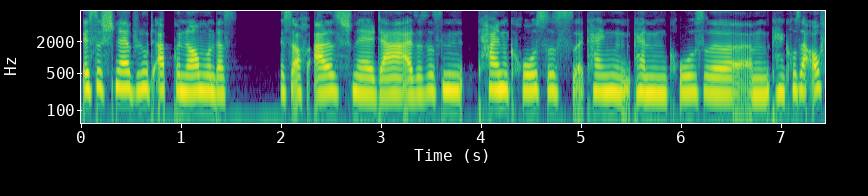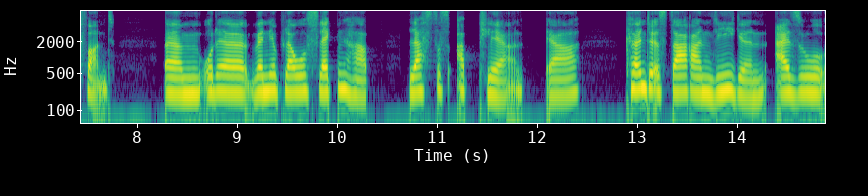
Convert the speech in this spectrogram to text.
ist es schnell Blut abgenommen und das ist auch alles schnell da. Also es ist ein, kein großes, kein, kein, große, ähm, kein großer Aufwand. Ähm, oder wenn ihr blaue Flecken habt, lasst es abklären. Ja, könnte es daran liegen? Also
